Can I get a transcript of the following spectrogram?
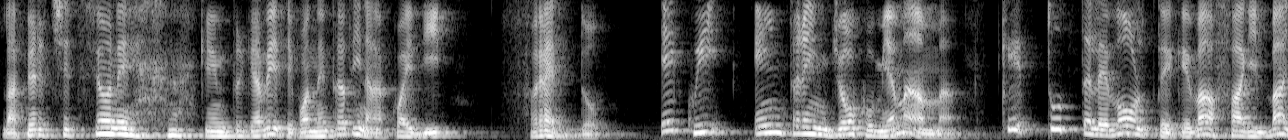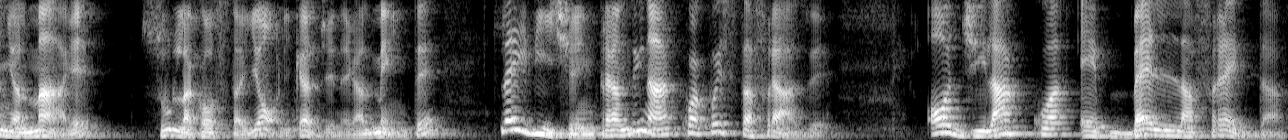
la percezione che, che avete quando entrate in acqua è di freddo. E qui entra in gioco mia mamma, che tutte le volte che va a fare il bagno al mare, sulla costa ionica generalmente, lei dice entrando in acqua questa frase. Oggi l'acqua è bella fredda,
